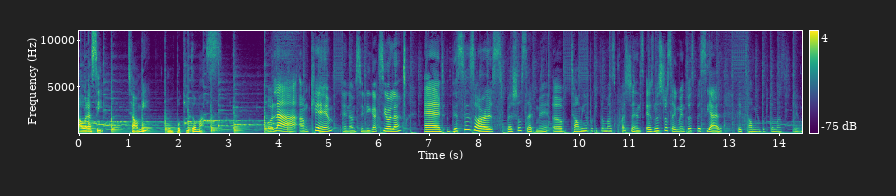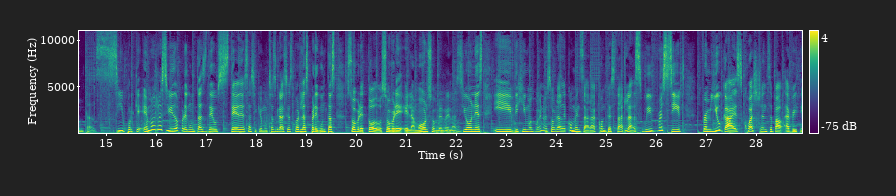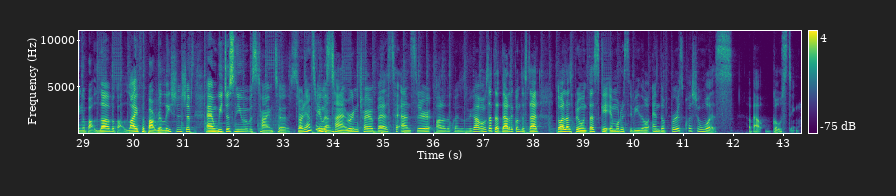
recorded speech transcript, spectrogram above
Ahora sí, tell me un poquito más. Hola, I'm Kim. And I'm Cindy Gaxiola. And this is our special segment of Tell Me Un Poquito Más Questions. Es nuestro segmento especial de Tell Me Un Poquito Más Preguntas. Sí, porque hemos recibido preguntas de ustedes, así que muchas gracias por las preguntas sobre todo, sobre el amor, sobre relaciones. Y dijimos, bueno, es hora de comenzar a contestarlas. We've received from you guys questions about everything, about love, about life, about relationships, and we just knew it was time to start answering It them. was time. We're going to try our best to answer all of the questions we Vamos a tratar de contestar todas las preguntas que hemos recibido. And the first question was about ghosting.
